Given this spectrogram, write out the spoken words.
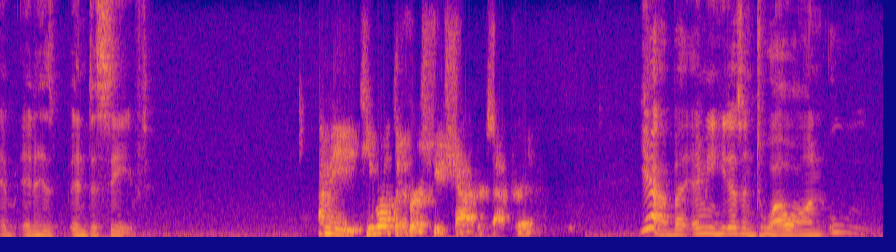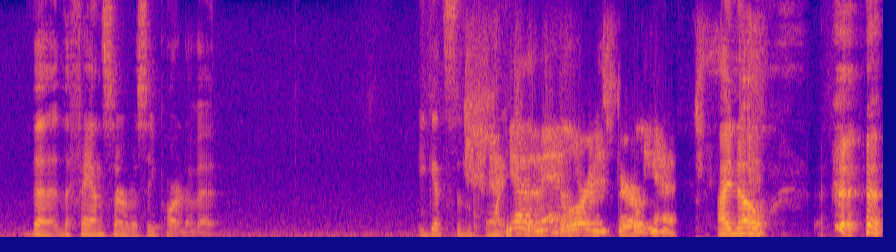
It, has been deceived. I mean, he wrote the first few chapters after it. Yeah, but I mean, he doesn't dwell on ooh, the the fan servicey part of it. He gets to the point. Yeah, the Mandalorian is barely in it. I know.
